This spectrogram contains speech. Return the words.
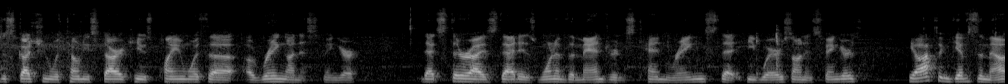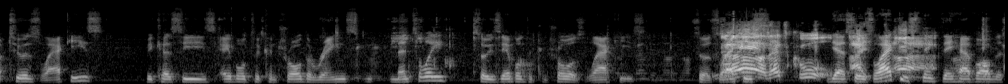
discussion with Tony Stark. He was playing with a, a ring on his finger. That's theorized that is one of the Mandarin's ten rings that he wears on his fingers. He often gives them out to his lackeys because he's able to control the rings mentally. So he's able to control his lackeys. So his lackeys, oh, that's cool. yeah, so his I- lackeys ah, think they have all this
